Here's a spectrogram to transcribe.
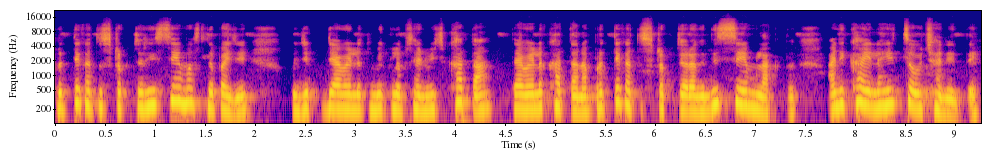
प्रत्येकाचं स्ट्रक्चर हे सेम असलं पाहिजे. म्हणजे ज्या वेळेला तुम्ही क्लब सँडविच खाता त्यावेळेला खाताना प्रत्येकाचं स्ट्रक्चर अगदी सेम लागतं आणि खायलाही चव छान येते.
